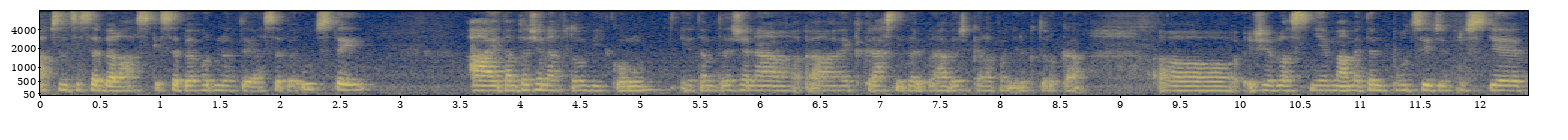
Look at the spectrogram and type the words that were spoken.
absence sebelásky, sebehodnoty a sebeúcty. A je tam ta žena v tom výkonu. Je tam ta žena, jak krásně tady právě říkala paní doktorka, že vlastně máme ten pocit, že prostě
